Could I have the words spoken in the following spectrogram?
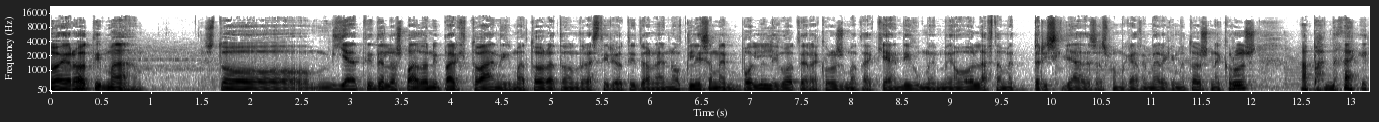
Στο ερώτημα στο γιατί τέλος πάντων υπάρχει το άνοιγμα τώρα των δραστηριοτήτων ενώ κλείσαμε με πολύ λιγότερα κρούσματα και ανοίγουμε με όλα αυτά με 3.000 ας πούμε κάθε μέρα και με τόσους νεκρούς απαντάει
